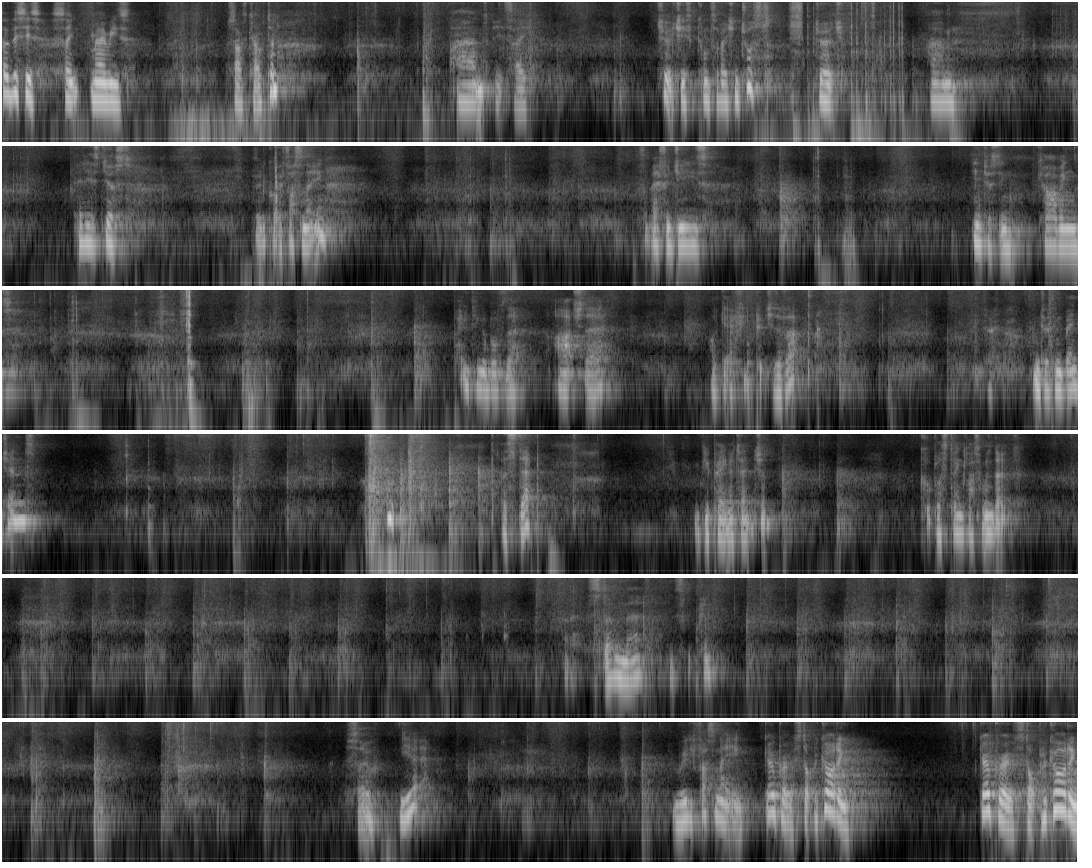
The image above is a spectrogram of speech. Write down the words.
So this is St Mary's South Cowton and it's a Churches Conservation Trust church. Um, it is just really quite fascinating. Some effigies, interesting carvings. Painting above the arch there. I'll get a few pictures of that. Interesting bench ends. A step, if you're paying attention. A couple of stained glass windows. stone there, inscription. So, yeah. Really fascinating. GoPro, stop recording. GoPro, stop recording.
